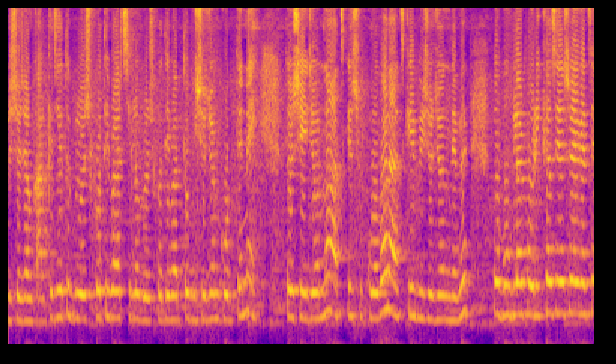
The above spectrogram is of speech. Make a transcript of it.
বিসর্জন, কালকে যেহেতু বৃহস্পতিবার ছিল, বৃহস্পতিবার তো বিসর্জন করতে নেই, তো সেই জন্য আজকে শুক্রবার আজকে বিসর্জন দেবে। তো বুবলার পরীক্ষা শেষ হয়ে গেছে,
